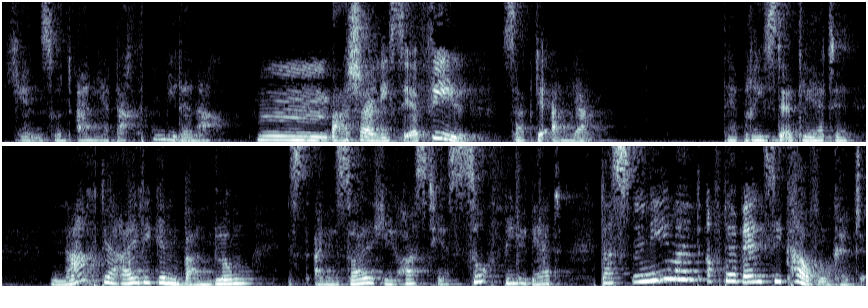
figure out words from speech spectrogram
Jens und Anja dachten wieder nach. Hm, wahrscheinlich sehr viel, sagte Anja. Der Priester erklärte, nach der heiligen Wandlung ist eine solche Hostie so viel wert, dass niemand auf der Welt sie kaufen könnte.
